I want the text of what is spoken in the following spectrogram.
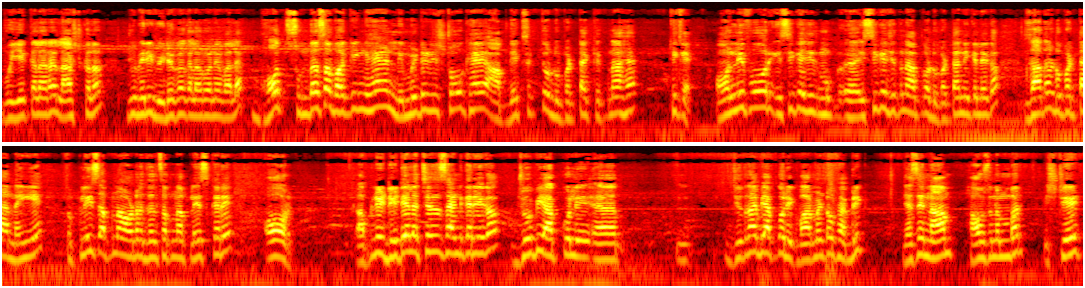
वो ये कलर है लास्ट कलर जो मेरी वीडियो का कलर होने वाला है। बहुत सुंदर सा वर्किंग है लिमिटेड स्टॉक है, आप देख सकते हो दुपट्टा कितना है, ठीक है? ओनली फॉर इसी के इसी के जितना आपका दुपट्टा निकलेगा। ज़्यादा दुपट्टा नहीं है तो प्लीज़ अपना ऑर्डर जल्द से अपना प्लेस करें और अपनी डिटेल अच्छे से सेंड करिएगा। जो भी आपको जितना भी आपको रिक्वायरमेंट हो फैब्रिक जैसे नाम house number state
